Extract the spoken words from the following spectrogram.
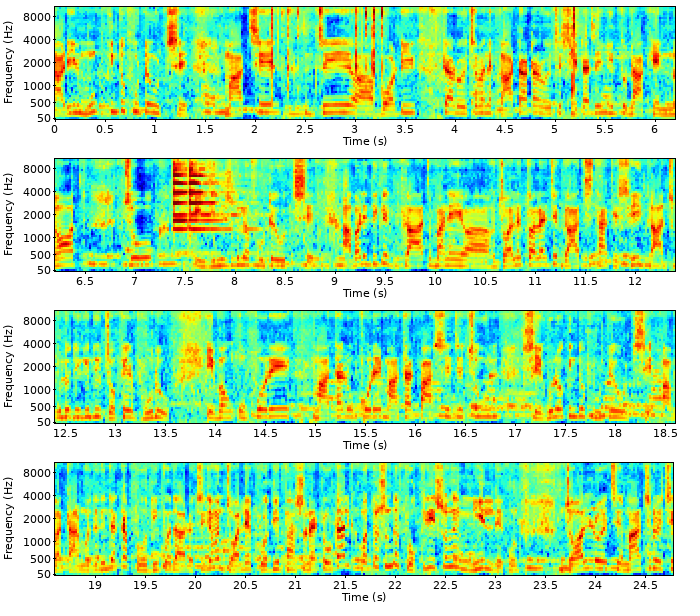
নারীর মুখ কিন্তু ফুটে উঠছে। মাছের যে বডিটা রয়েছে মানে কাঁটাটা রয়েছে, সেটা দিয়ে কিন্তু নাকের নথ, চোখ, এই জিনিসগুলো ফুটে উঠছে। আবার এদিকে গাছ মানে জলের তলায় যে গাছ থাকে, সেই গাছগুলো দিয়ে কিন্তু চোখের ভুরু এবং উপরে, মাথার উপরে, মাথার পাশে যে চুল, সেগুলো কিন্তু ফুটে উঠছে। আবার তার মধ্যে কিন্তু একটা প্রদীপও দেওয়া রয়েছে, যেমন জলে প্রদীপ ভাসনা। টোটাল কত সুন্দর প্রকৃতির সঙ্গে মিল, দেখুন। জল রয়েছে, মাছ রয়েছে,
